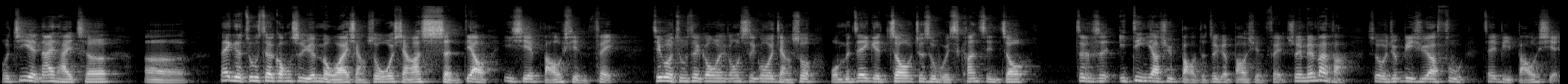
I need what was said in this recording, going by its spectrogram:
我记得那一台车，呃，那个租车公司原本我还想说，我想要省掉一些保险费，结果租车公公司跟我讲说，我们这个州就是 Wisconsin 州，这个是一定要去保的这个保险费，所以没办法，所以我就必须要付这笔保险。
